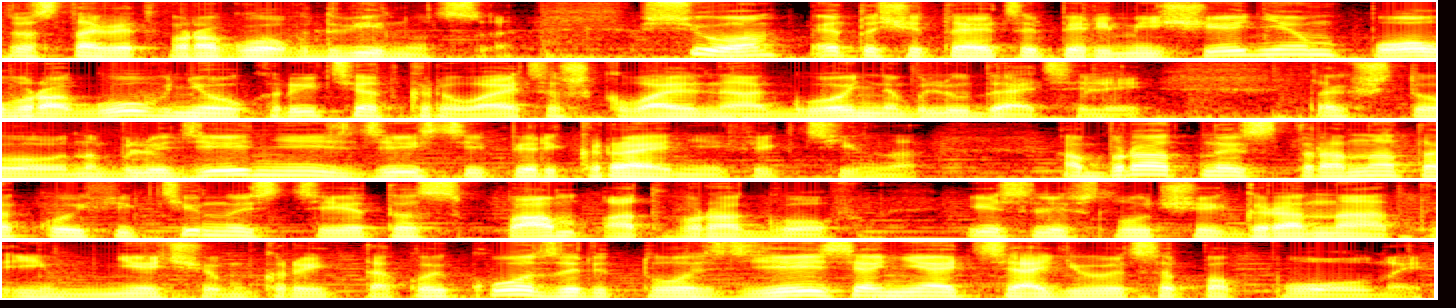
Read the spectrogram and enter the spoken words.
заставит врагов двинуться. Все, это считается перемещением, по врагу вне укрытия открывается шквальный огонь наблюдателей. Так что наблюдение здесь теперь крайне эффективно. Обратная сторона такой эффективности это спам от врагов. Если в случае гранат им нечем крыть такой козырь, то здесь они оттягиваются по полной.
